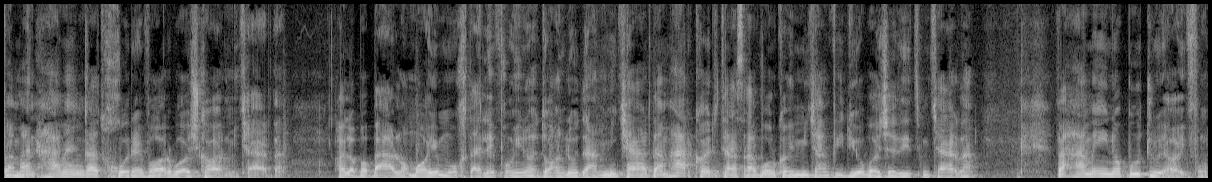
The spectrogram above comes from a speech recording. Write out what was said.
و من همینقدر خورهوار باش کار می‌کردم. حالا با برنامه های مختلف و اینا دانلودم می‌کردم. هر کاری تصور کنیم می‌کنم ویدیو باش edit می‌کردم. و همه اینا بود روی آیفون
